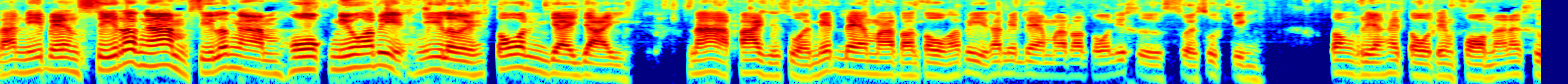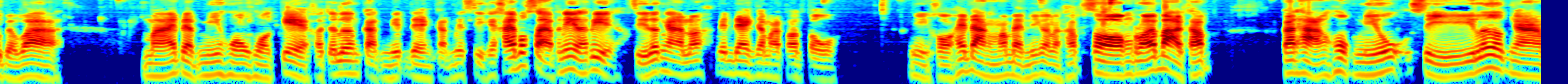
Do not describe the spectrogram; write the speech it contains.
ด้านนี้เป็นสีเลือกงาม สีเลือกงามหกนิ้วครับพี่ นี่เลยต้นใหญ่ ๆ หน้าป้ายสวยๆ เม็ดแดงมาตอนโตครับพี่ ถ้าเม็ดแดงมาตอนโตนี่คือสวยสุดจริง ต้องเลี้ยงให้โตเต็มฟอร์มนะนั่นคือแบบว่าไม้แบบมีหัวหัวแก่เขาจะเริ่มกัดเม็ดแดงกัดเม็ดสีคล้ายๆพวกสายพันธุ์นี้ครับพี่ สีเลือกงามเนาะ เม็ดแดงจะมาตอนโต นี่ขอให้ดังมาแบบนี้ก่อนนะครับสองร้อยบาทครับ กระถางหกนิ้ว สีเลิกงาม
